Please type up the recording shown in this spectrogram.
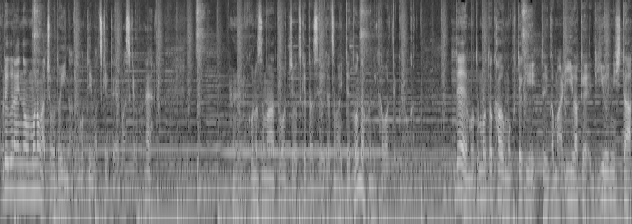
これぐらいのものがちょうどいいなと思って今つけてますけどね。うん、このスマートウォッチをつけた生活が一体どんな風に変わっていくのか。でもともと買う目的というかまあ言い訳理由にした、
